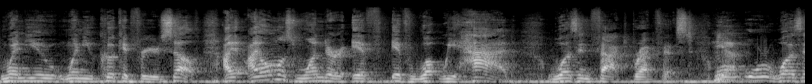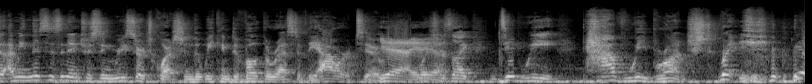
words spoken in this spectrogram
when you when you cook it for yourself. I, I almost wonder if if what we had was in fact breakfast or, Yeah. or was it i mean this is an interesting research question that we can devote the rest of the hour to Yeah, yeah, which yeah. is like did we have we brunched Right. yeah,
